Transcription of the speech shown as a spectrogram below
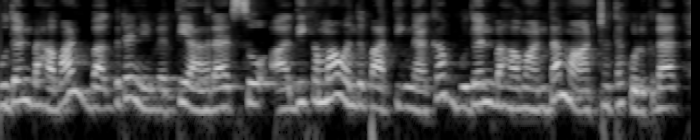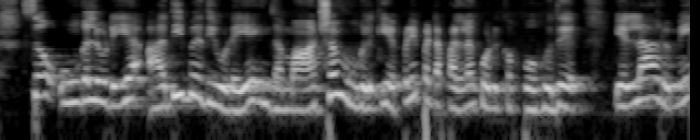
புதன் பகவான் வக்ர நிவர்த்தி ஆகிறார். ஸோ அதிகமாக வந்து பார்த்தீங்கன்னாக்கா புதன் பகவான் தான் மாற்றத்தை கொடுக்குறார். ஸோ உங்களுடைய அதிபதியுடைய இந்த மாற்றம் உங்களுக்கு எப்படிப்பட்ட பலனை கொடுக்க போகுது? எல்லாருமே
